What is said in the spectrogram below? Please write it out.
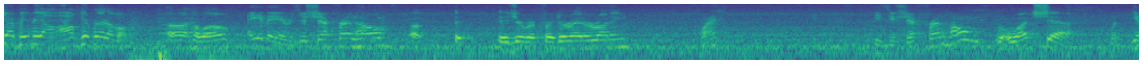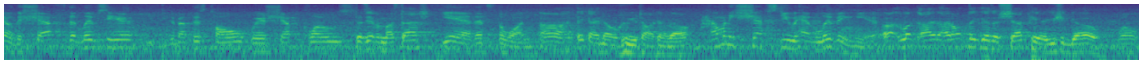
Chef Pee Pee, I'll, I'll get rid of them. Uh, hello? Hey there, is your chef friend home? Uh, is your refrigerator running? What? Is your chef friend home? What chef? What, you know, the chef that lives here? He's about this tall, wears chef clothes? Does he have a mustache? Yeah, that's the one. Uh, I think I know who you're talking about. How many chefs do you have living here? Uh, look, I, I don't think there's a chef here. You should go. Well,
